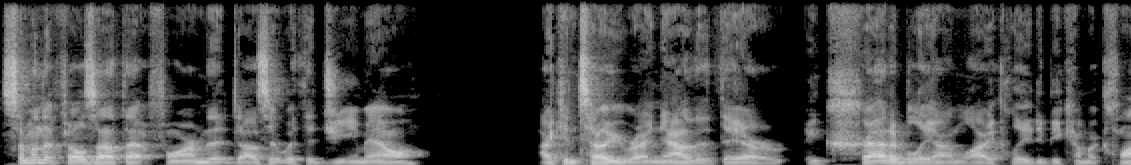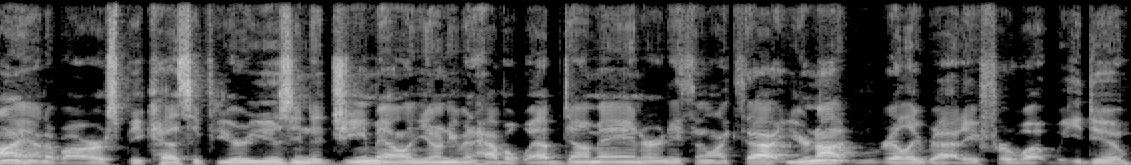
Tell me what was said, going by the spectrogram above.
someone that fills out that form that does it with a Gmail, I can tell you right now that they are incredibly unlikely to become a client of ours because if you're using a Gmail and you don't even have a web domain or anything like that, you're not really ready for what we do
